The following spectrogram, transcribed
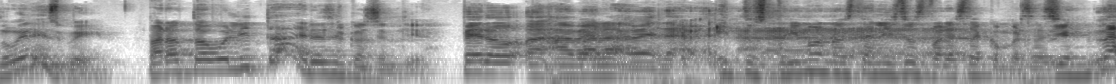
Lo eres, güey. Para tu abuelita eres el consentido. Pero, a a ver, Para- a ver, a ver. Y tus primos no están listos para esta conversación.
